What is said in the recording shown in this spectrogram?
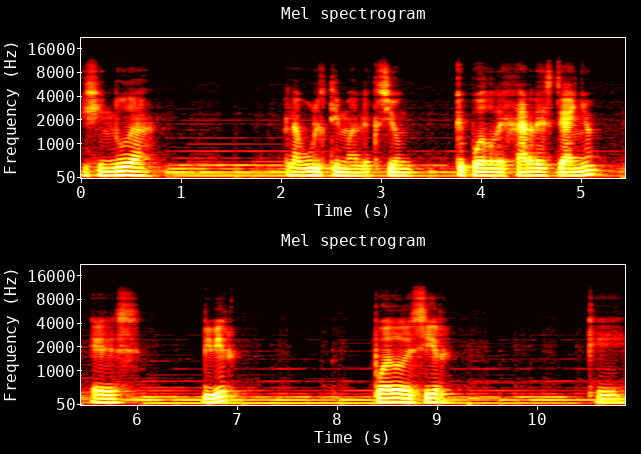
Y sin duda, la última lección que puedo dejar de este año es vivir. Puedo decir que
